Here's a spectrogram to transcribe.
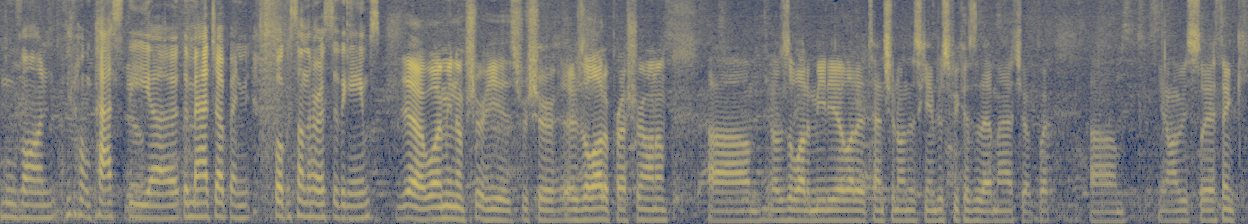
move on, you know, past the uh, the matchup and focus on the rest of the games? Yeah, well, I mean, I'm sure he is for sure. There's a lot of pressure on him. Um, you know, there's a lot of media, a lot of attention on this game just because of that matchup. But um, you know, obviously, I think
